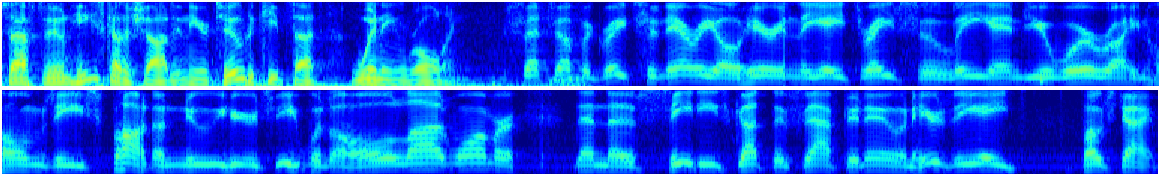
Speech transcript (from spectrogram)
this afternoon. He's got a shot in here too to keep that winning rolling. Sets up a great scenario here in the eighth race, Lee, and you were right. Holmesy's spot on New Year's Eve was a whole lot warmer than the seat he's got this afternoon. Here's the eighth post time.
